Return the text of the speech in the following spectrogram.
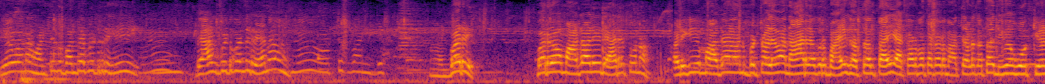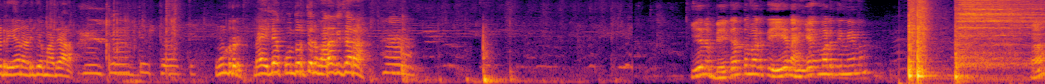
ಏವನ ಹೊಂಟಿನ ಬಂದೆ ಬಿಡ್ರಿ. ಬ್ಯಾಗ್ ಬಿಟ್ಟು ಬಂದ್ರಿ ಏನ? ಬರ್ರಿ. ಬರ್ರಿ ಅವ ಯಾರೇ ಕೋನ ಅಡಿಗೆ ಮಾಡಾಳ ಅನ್ಬಿಟ್ಟಾಳಿವ ನಾರ ಅದ್ರ ಬಾಯಿಗೆ ಹತ್ತಲ್ ತಾಯಿ ಆ ಕಡೆ ಮಾತಾಡಕತ್ತ ನೀವೇ ಹೋಗಿ ಕೇಳ್ರಿ ಏನ್ ಅಡಿಗೆ ಮಾಡ್ಯಾಳ. ಉಣ್ರಿ ನಾ ಇಲ್ಲೇ ಕುಂದಿರ್ತೀನಿ ಹೊರಗೆ ಜರ. ಏನು ಬೇಕಂತ ಮಾಡ್ತಿ ಏನು ಹಂಗ್ಯಾಕ್ ಮಾಡ್ತೀನಿ ನೀನು? ಹಾಂ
